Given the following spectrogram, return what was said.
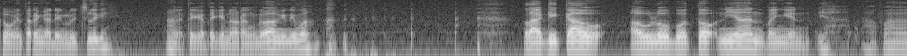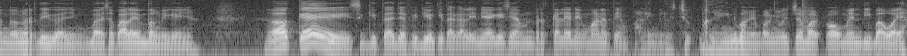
Komentarnya nggak ada yang lucu lagi. Ah teka-tekin orang doang ini mah. Lagi kau aulo botok nian pengen. Ya apa nggak ngerti gue anjing bahasa Palembang nih kayaknya Oke, segitu aja video kita kali ini ya guys ya. Menurut kalian yang mana tuh yang paling lucu? Bang, yang ini bang yang paling lucu coba komen di bawah ya.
